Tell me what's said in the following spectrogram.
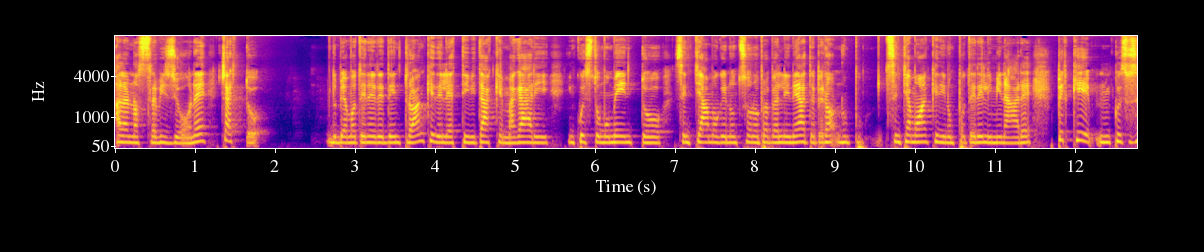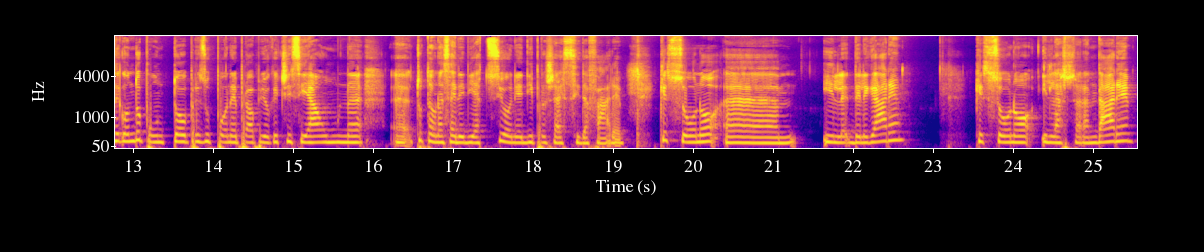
alla nostra visione. Certo, dobbiamo tenere dentro anche delle attività che magari in questo momento sentiamo che non sono proprio allineate, però po- sentiamo anche di non poter eliminare, perché mh, questo secondo punto presuppone proprio che ci sia un, eh, tutta una serie di azioni e di processi da fare, che sono eh, il delegare, che sono il lasciare andare,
